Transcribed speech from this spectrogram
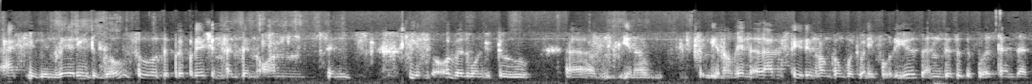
actually been raring to go. So the preparation has been on since we have always wanted to. Um, you know, you know, and I've stayed in Hong Kong for 24 years, and this is the first time that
